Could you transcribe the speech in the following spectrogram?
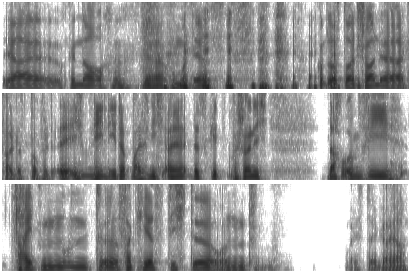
ja, genau. Ja, Humor, der ist, kommt aus Deutschland, er zahlt das doppelt. Äh, ich, nee, nee, das weiß ich nicht. Äh, das geht wahrscheinlich nach irgendwie Zeiten und äh, Verkehrsdichte und weiß der Geier,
